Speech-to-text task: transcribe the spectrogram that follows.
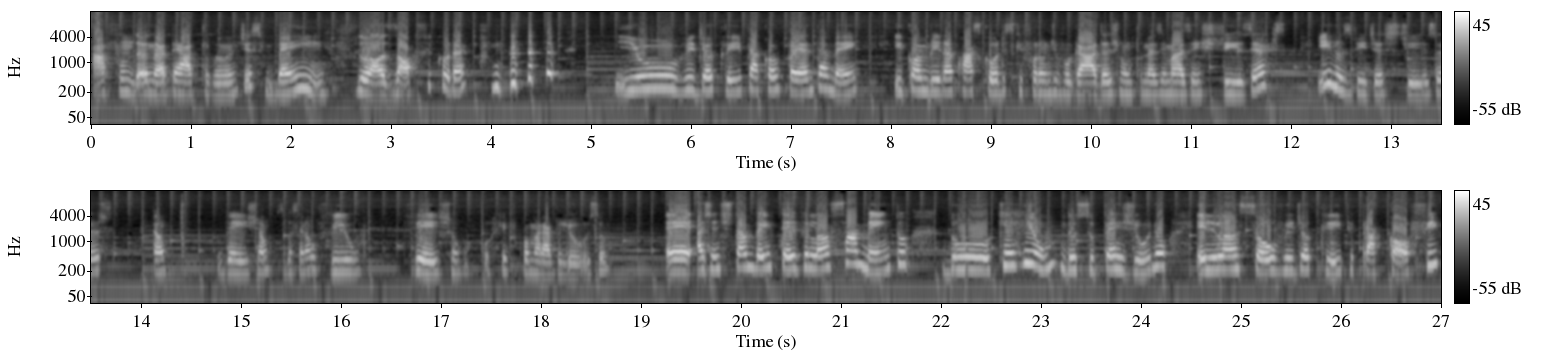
afundando até Atlantis, bem filosófico, né? e o videoclipe acompanha também e combina com as cores que foram divulgadas junto nas imagens teasers e nos vídeos teasers. Então, vejam, se você não viu, vejam, porque ficou maravilhoso. É, a gente também teve lançamento do Kyhyun, do Super Junior. Ele lançou o videoclipe para Coffee,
